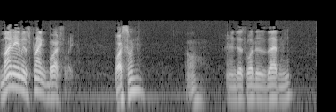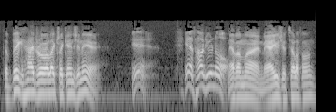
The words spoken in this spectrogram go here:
My name is Frank Barsley. Barsley? Oh. And just what does that mean? The big hydroelectric engineer. Yeah. Yes, how'd you know? Never mind. May I use your telephone?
